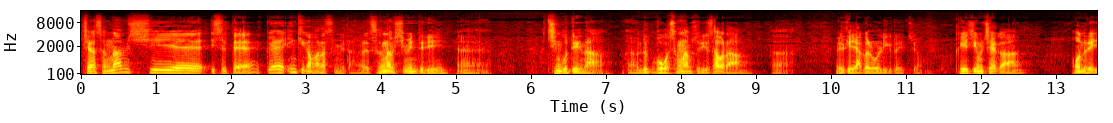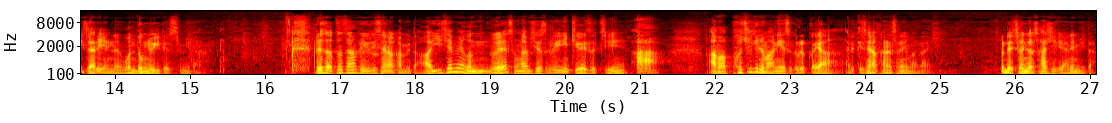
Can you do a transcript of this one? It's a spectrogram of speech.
제가 성남시에 있을 때 꽤 인기가 많았습니다. 그래서 성남 시민들이 에, 친구들이나 어, 누구 보고 성남시로 이사 와라 어, 이렇게 약을 올리기도 했죠. 그게 지금 제가 오늘의 이 자리에 있는 원동력이 됐습니다. 그래서 어떤 사람들이 이렇게 생각합니다. 아, 이재명은 왜 성남시에서 그렇게 인기가 있었지? 아, 아마 퍼주기를 많이 해서 그럴 거야. 이렇게 생각하는 사람이 많아요. 근데 전혀 사실이 아닙니다.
